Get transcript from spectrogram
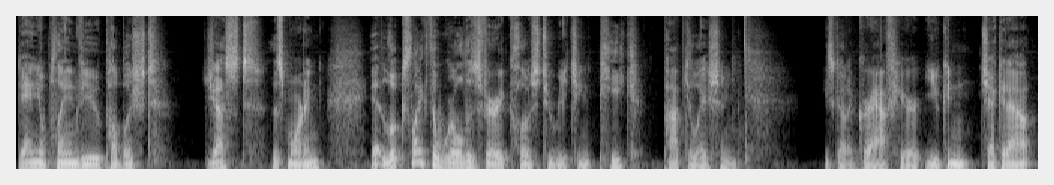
Daniel Plainview published just this morning. It looks like the world is very close to reaching peak population. He's got a graph here. You can check it out.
